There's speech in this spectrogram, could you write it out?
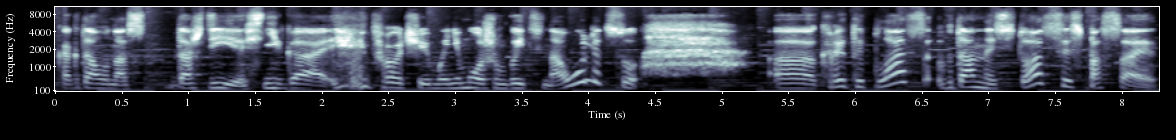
Когда у нас дожди, снега и прочее, мы не можем выйти на улицу, э, крытый плац в данной ситуации спасает.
